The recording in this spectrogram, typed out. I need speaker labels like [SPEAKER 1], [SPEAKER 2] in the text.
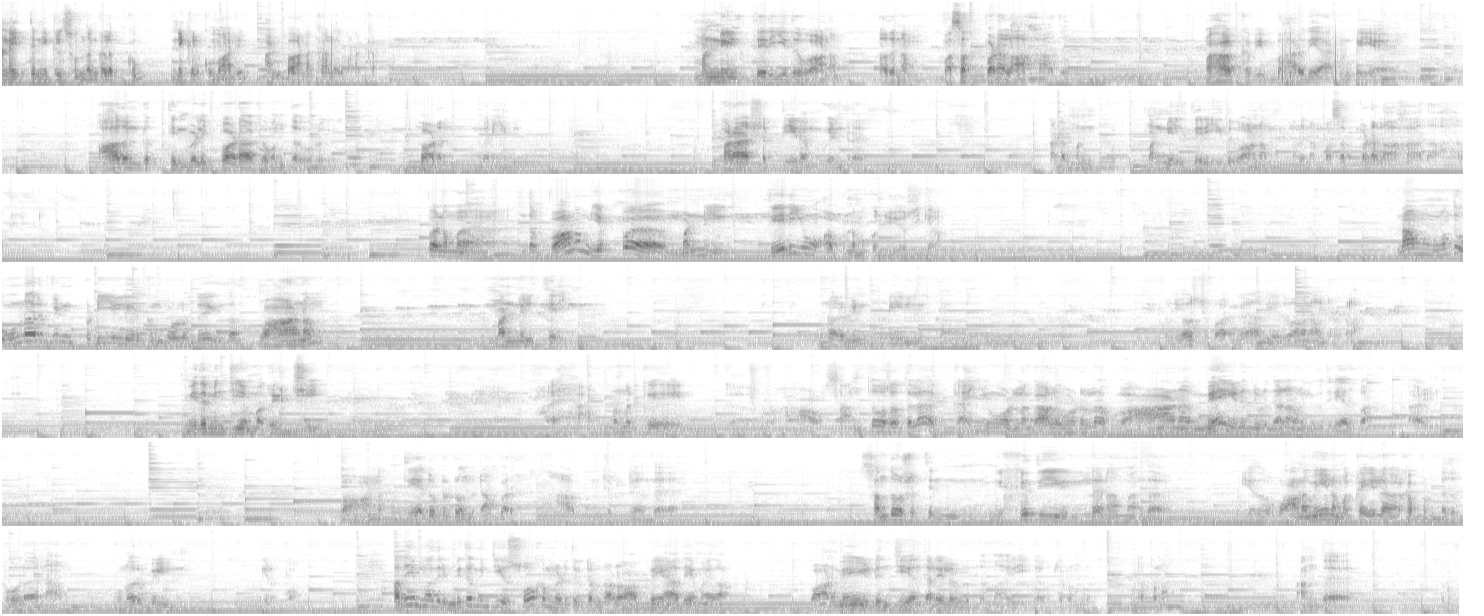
[SPEAKER 1] அனைத்து நிகழ் சொந்தங்களுக்கும் நிகில் குமாரின் அன்பான காலை வணக்கம். மண்ணில் தெரியுது வானம் அது நம் வசப்படலாகாது. மகாகவி பாரதியாரனுடைய ஆதங்கத்தின் வெளிப்பாடாக வந்த ஒரு பாடல் வருகிறது பராசக்தியிடம் வென்ற அட மண் மண்ணில் தெரியுது வானம் அது நம் வசப்படலாகாதா? இப்போ நம்ம இந்த வானம் எப்ப மண்ணில் தெரியும் அப்படின்னு நம்ம கொஞ்சம் யோசிக்கலாம். நாம் வந்து உணர்வின் பிடியில் இருக்கும் பொழுது இந்த வானம் மண்ணில் தெரியும். உணர்வின் பிடியில் இருக்கும் பொழுது. கொஞ்சம் யோசிச்சு பாருங்க அது எதுவாக வேணாலும் இருக்கலாம். மிதமிஞ்சிய மகிழ்ச்சி பொண்ணுக்கு சந்தோஷத்துல கையும் ஓடல காலும் ஓடல வானமே இடிஞ்சு விழுந்தாலும் அவனுக்கு இப்போ தெரியாதுப்பா அப்படின்னு. வானத்தையே தொட்டுட்டு வந்துட்டான் பாரு அப்படின்னு சொல்லிட்டு அந்த சந்தோஷத்தின் மிகுதியில் நாம் அந்த ஏதோ வானமே நம்ம கையில் அகப்பட்டது போல நாம் உணர்வில் அதே மாதிரி மிதமிஞ்சிய சோகம் எடுத்துக்கிட்டோம்னாலும் அப்பயும் அதே மாதிரி தான் வானமே இடிஞ்சி என் தலையில் விழுந்த மாதிரி அப்படின்னு சொல்லுவோம்ல அப்போனா அந்த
